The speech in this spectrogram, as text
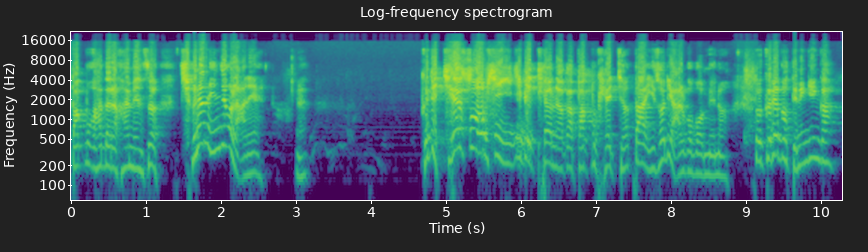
박복하다라 하면서 전혀 인정을 안해. 예? 그저 재수 없이 이 집에 태어나가 박복해졌다 이 소리 알고 보면은 어, 그래도 되는 긴가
